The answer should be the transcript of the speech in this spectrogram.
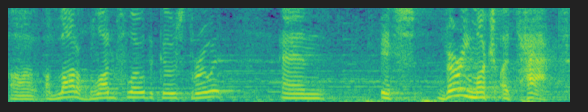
uh, a lot of blood flow that goes through it, and it's very much attacked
